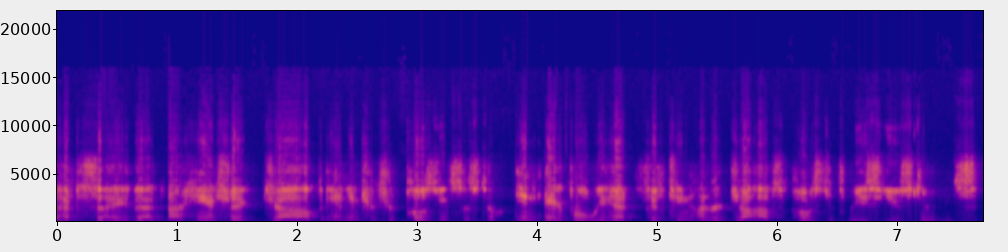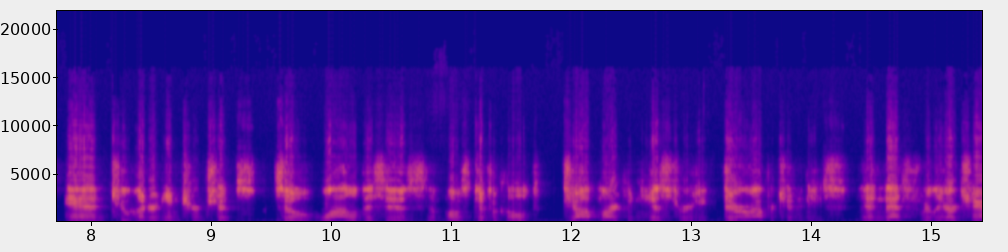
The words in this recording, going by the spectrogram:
I have to say that our handshake job and internship posting system, in April, we had 1,500 jobs posted for ECU students and 200 internships. So while this is the most difficult job market in history, there are opportunities. And that's really our challenge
